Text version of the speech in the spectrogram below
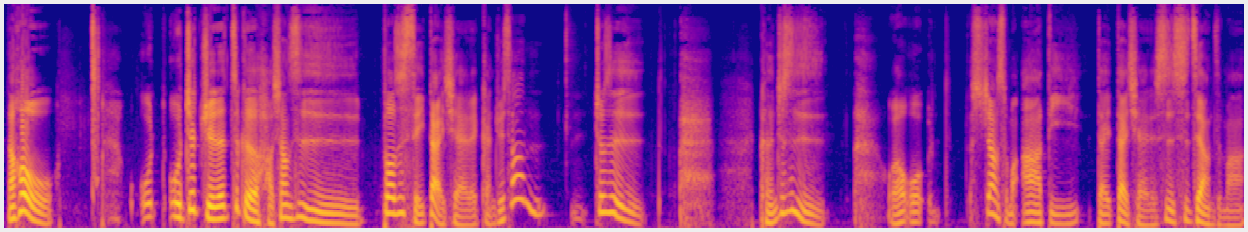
然后。我我就觉得这个好像是不知道是谁带起来的，感觉上就是，可能就是我我像什么阿迪带带起来的，是是这样子吗？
